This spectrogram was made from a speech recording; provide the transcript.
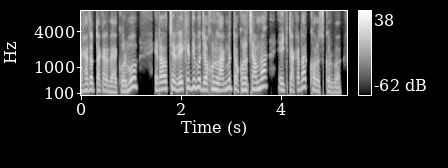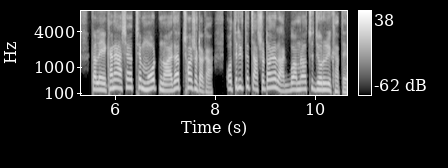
এক হাজার টাকার ব্যয় করব। এটা হচ্ছে রেখে দিব, যখন লাগবে তখন হচ্ছে আমরা এই টাকাটা খরচ করব। তাহলে এখানে আসে হচ্ছে মোট নয় হাজার ছশো টাকা। অতিরিক্ত চারশো টাকা রাখব আমরা হচ্ছে জরুরি খাতে।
